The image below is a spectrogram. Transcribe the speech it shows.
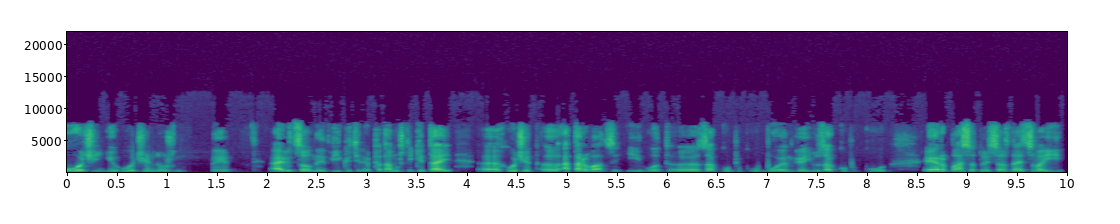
очень и очень нужны авиационные двигатели, потому что Китай э, хочет э, оторваться и от э, закупок у Боинга, и у закупок у Airbus, то есть создать свои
